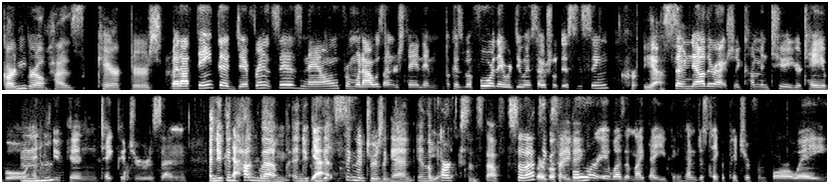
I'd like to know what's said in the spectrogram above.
Garden Grill has characters. But I think the difference is now, from what I was understanding, because before they were doing social distancing, Yes. so now they're actually coming to your table Mhm. and you can take pictures and and you can hug them and you can get signatures again in the Yes. parks and stuff. So that's where exciting. before it wasn't like that. You can kind of just take a picture from far away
